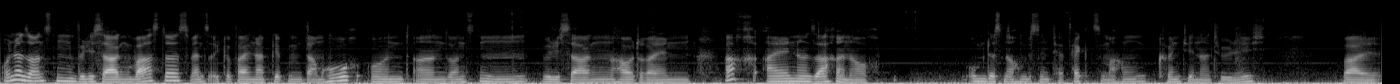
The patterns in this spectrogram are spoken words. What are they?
Und ansonsten würde ich sagen, war es das. Wenn es euch gefallen hat, gebt einen Daumen hoch. Und ansonsten würde ich sagen, haut rein. Ach, eine Sache noch. Um das noch ein bisschen perfekt zu machen, könnt ihr natürlich, weil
